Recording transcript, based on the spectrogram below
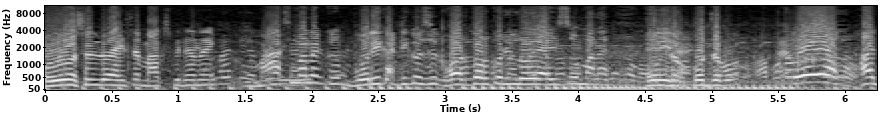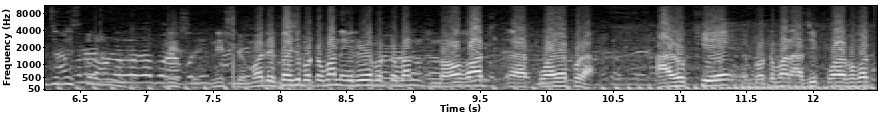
সৰু ল'ৰা ছোৱালী লৈ আহিছে মাস্ক পিন্ধা নাই। মাছ মানে ভৰি কাটি গৈছে ঘৰ দৰ কৰি লৈ আহিছো মানে হেৰি ক'ত যাব? নিশ্চয় মই দেখুৱাইছোঁ বৰ্তমান এইদৰে বৰ্তমান নগাঁৱত পুৱাৰে পৰা আৰক্ষীয়ে বৰ্তমান আজি পুৱাৰ ভাগত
